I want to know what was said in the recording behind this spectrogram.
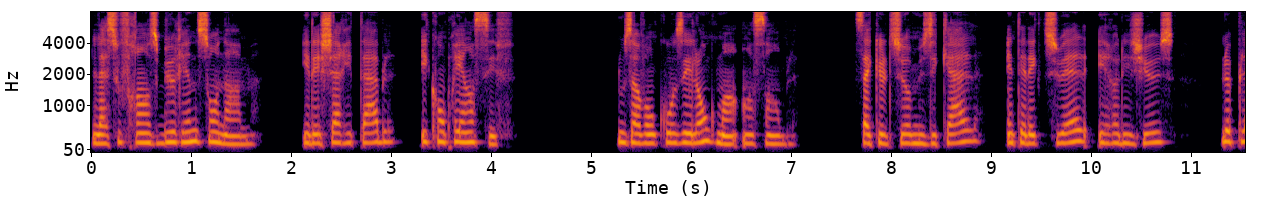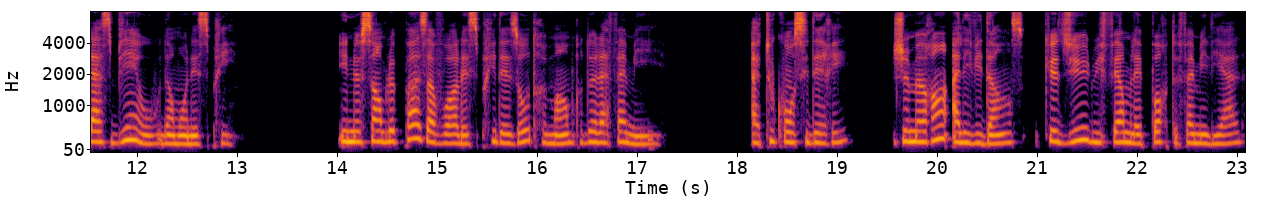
La souffrance burine son âme. Il est charitable et compréhensif. Nous avons causé longuement ensemble. Sa culture musicale, intellectuelle et religieuse le place bien haut dans mon esprit. Il ne semble pas avoir l'esprit des autres membres de la famille. À tout considérer, je me rends à l'évidence que Dieu lui ferme les portes familiales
